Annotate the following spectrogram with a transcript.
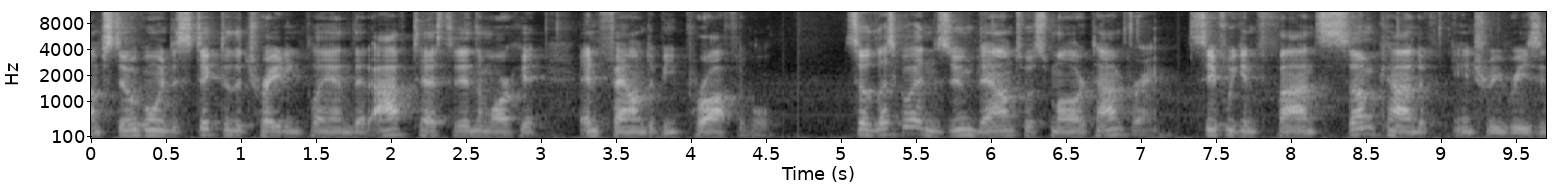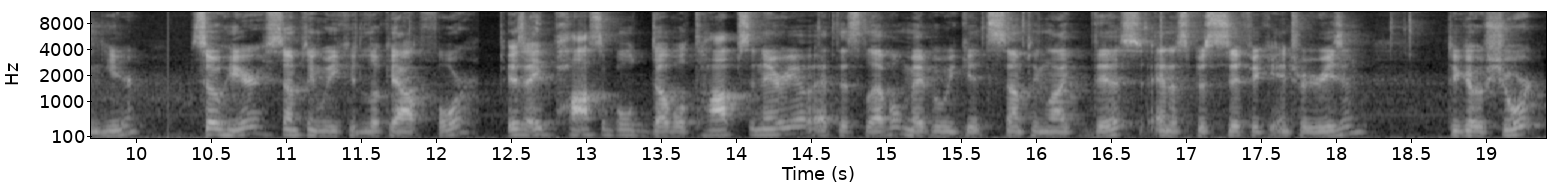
I'm still going to stick to the trading plan that I've tested in the market and found to be profitable. So let's go ahead and zoom down to a smaller time frame. See if we can find some kind of entry reason here. So here, something we could look out for is a possible double top scenario at this level. Maybe we get something like this and a specific entry reason to go short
